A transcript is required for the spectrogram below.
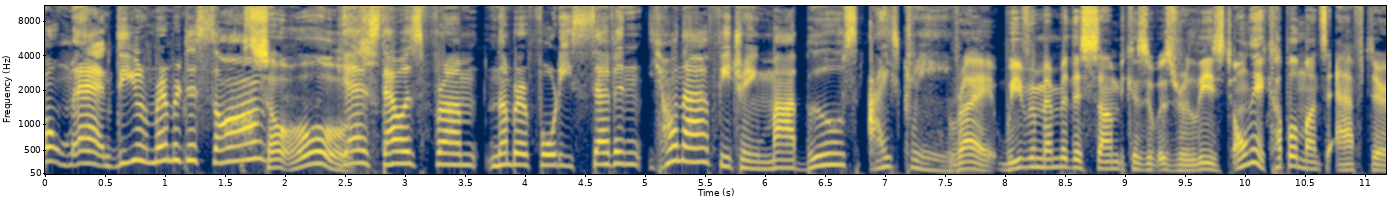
Oh man, do you remember this song? So old. Yes, that was from number 47, Hyuna featuring Maboos Ice Cream. Right. We remember this song because it was released only a couple months after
